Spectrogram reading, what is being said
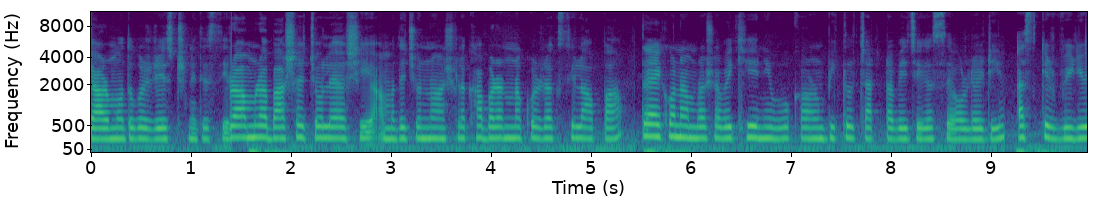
যার মতো করে রেস্ট নিতেছি। আমরা বাসায় চলে আসি, আমাদের জন্য আসলে খাবার রান্না করে রাখছিল আপা। তো এখন আমরা সবাই খেয়ে নিব, কারণ বিকেল চারটা বেজে গেছে অলরেডি আজকের ভিডিও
